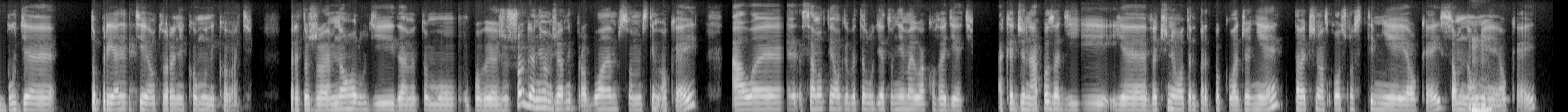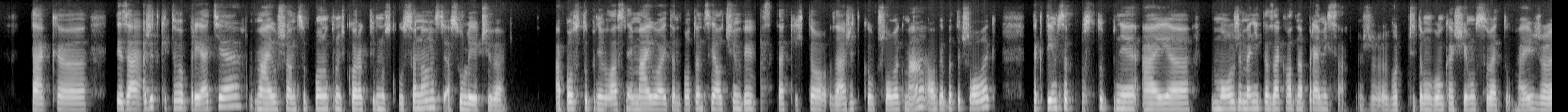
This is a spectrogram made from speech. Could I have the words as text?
bude to prijatie otvorene komunikovať. Pretože mnoho ľudí, dajme tomu, povie, že šok, ja nemám žiadny problém, som s tým OK, ale samotní LGBT ľudia to nemajú ako vedieť. A keďže na pozadí je väčšinou ten predpoklad, že nie, tá väčšinová spoločnosť s tým nie je OK, so mnou mm-hmm. nie je OK, tak uh, tie zážitky toho prijatia majú šancu ponúknuť korektívnu skúsenosť a sú liečivé a postupne vlastne majú aj ten potenciál, čím viac takýchto zážitkov človek má, LGBT človek, tak tým sa postupne aj e, môže meniť tá základná premisa že voči tomu vonkajšiemu svetu. Hej? Že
